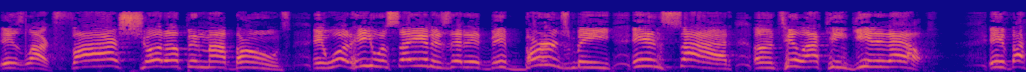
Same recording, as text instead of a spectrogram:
is like fire shut up in my bones. And what he was saying is that it, it burns me inside until I can get it out. If I,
